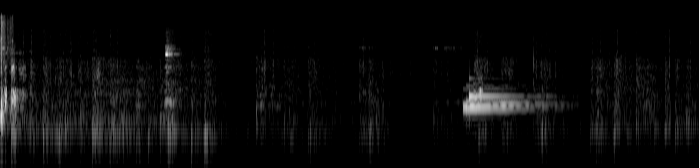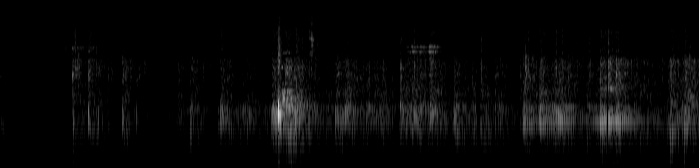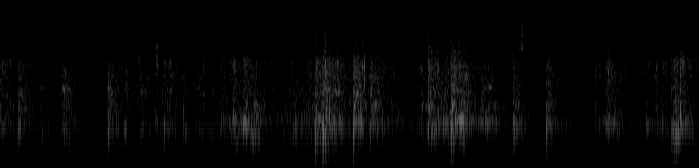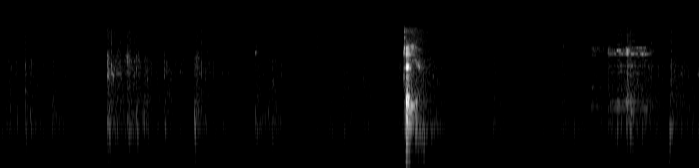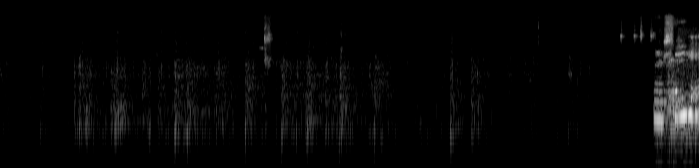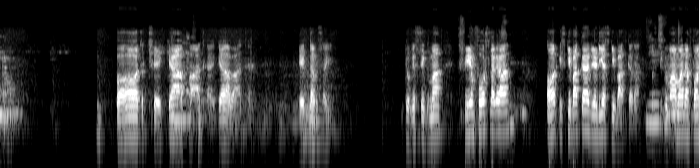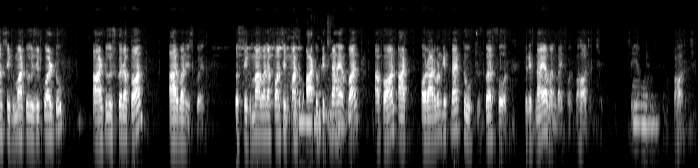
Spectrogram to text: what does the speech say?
चलिए सर है बहुत अच्छे क्या। बात है क्या बात है एकदम सही क्योंकि सिग्मा सेम फोर्स लग रहा। और किसकी बात कर रहा रेडियस की बात कर रहा sigma one upon sigma two is equal to R two square upon R one square तो sigma one upon sigma two R two कितना है? वन अपॉन आर और आर वन कितना है? टू स्क्वायर फोर तो कितना आया? वन बाई फोर बहुत अच्छे। है। बहुत अच्छे।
